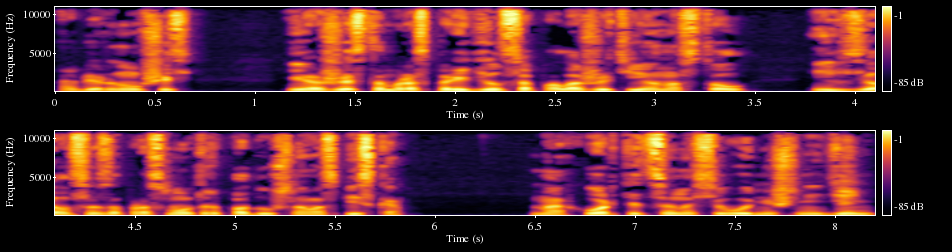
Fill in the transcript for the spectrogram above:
Обернувшись, я жестом распорядился положить ее на стол и взялся за просмотр подушного списка. На Хортице на сегодняшний день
